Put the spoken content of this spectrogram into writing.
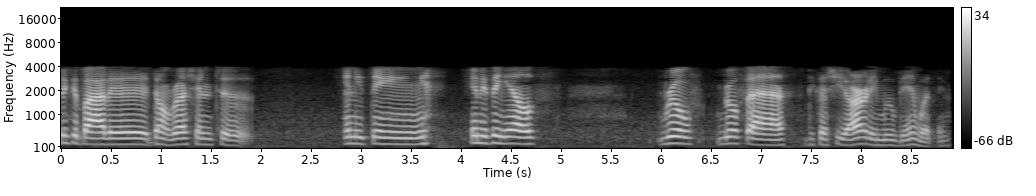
Think about it. Don't rush into anything anything else real real fast because she already moved in with him.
